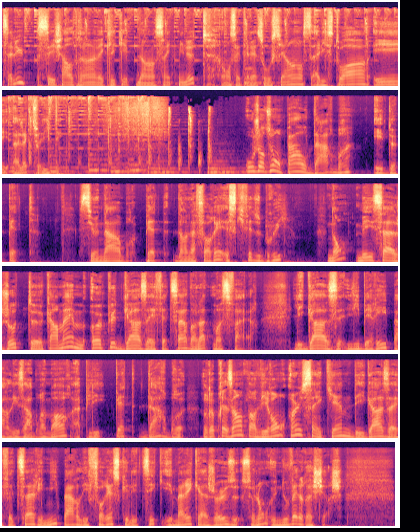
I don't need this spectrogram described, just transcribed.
Salut, c'est Charles Dran avec l'équipe dans 5 minutes. On s'intéresse aux sciences, à l'histoire et à l'actualité. Aujourd'hui, on parle d'arbres et de pète. Si un arbre pète dans la forêt, est-ce qu'il fait du bruit? Non, mais ça ajoute quand même un peu de gaz à effet de serre dans l'atmosphère. Les gaz libérés par les arbres morts, appelés pète d'arbres, représentent environ un cinquième des gaz à effet de serre émis par les forêts squelettiques et marécageuses selon une nouvelle recherche.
